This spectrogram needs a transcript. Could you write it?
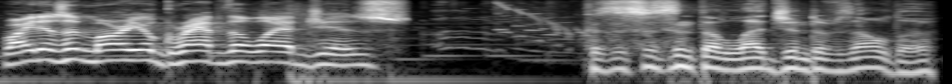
Why doesn't Mario grab the ledges? Because this isn't the Legend of Zelda.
